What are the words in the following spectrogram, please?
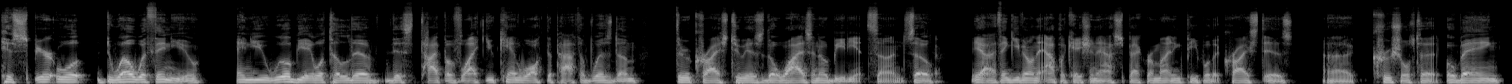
His spirit will dwell within you, and you will be able to live this type of life. You can walk the path of wisdom through Christ, who is the wise and obedient Son. So, yeah yeah, I think even on the application aspect, reminding people that Christ is uh, crucial to obeying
